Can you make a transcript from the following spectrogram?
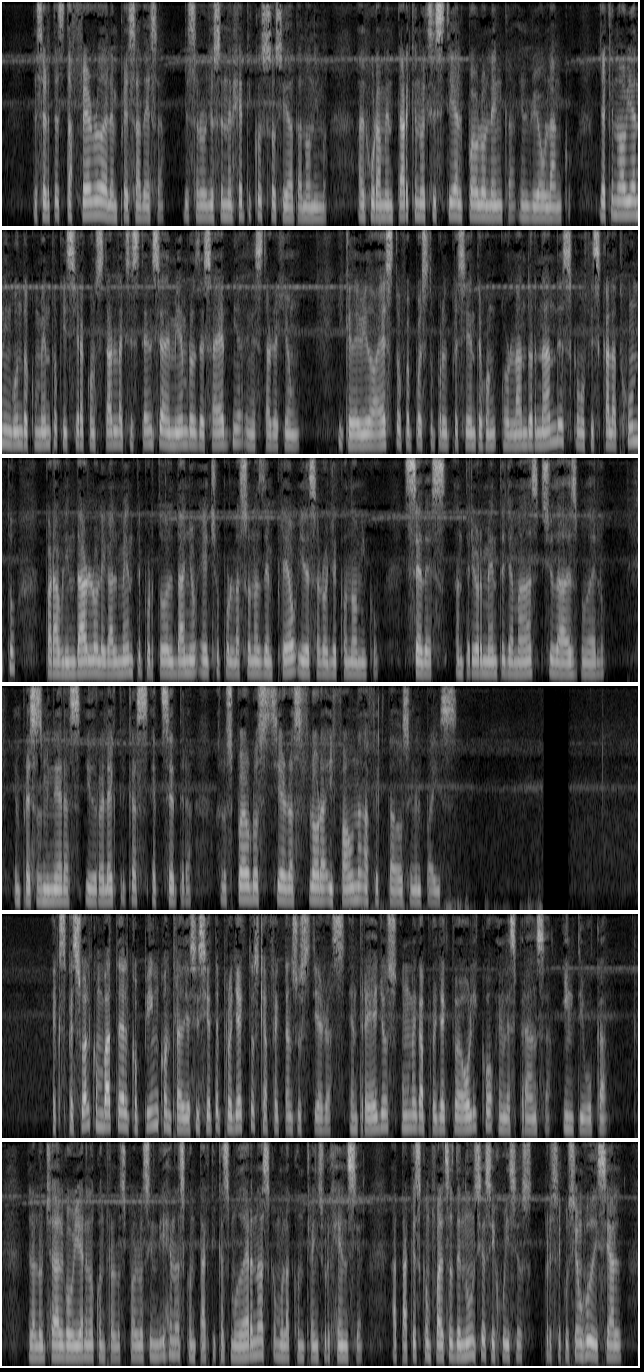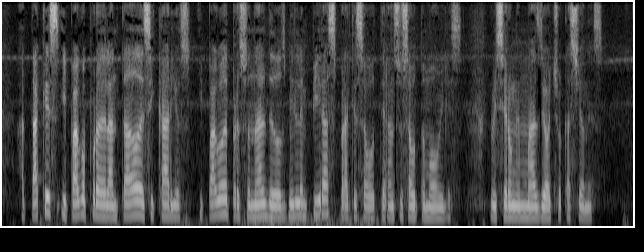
de ser testaferro de la empresa DESA, Desarrollos Energéticos Sociedad Anónima, al juramentar que no existía el pueblo lenca en Río Blanco, ya que no había ningún documento que hiciera constar la existencia de miembros de esa etnia en esta región, y que debido a esto fue puesto por el presidente Juan Orlando Hernández como fiscal adjunto para blindarlo legalmente por todo el daño hecho por las zonas de empleo y desarrollo económico, sedes, anteriormente llamadas ciudades modelo, empresas mineras, hidroeléctricas, etc., a los pueblos, tierras, flora y fauna afectados en el país. Expresó el combate del COPIN contra 17 proyectos que afectan sus tierras, entre ellos un megaproyecto eólico en La Esperanza, Intibucá. la lucha del gobierno contra los pueblos indígenas con tácticas modernas como la contrainsurgencia, ataques con falsas denuncias y juicios, persecución judicial, ataques y pago por adelantado de sicarios y pago de personal de dos mil lempiras para que sabotearan sus automóviles. Lo hicieron en más de ocho ocasiones.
